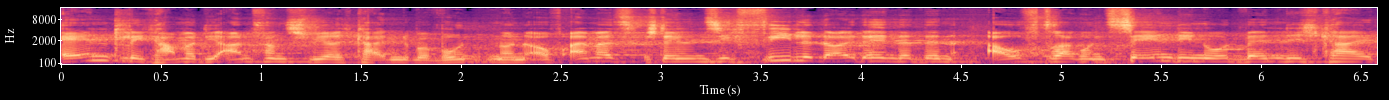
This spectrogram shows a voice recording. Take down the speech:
endlich haben wir die Anfangsschwierigkeiten überwunden und auf einmal stellen sich viele Leute hinter den Auftrag und sehen die Notwendigkeit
